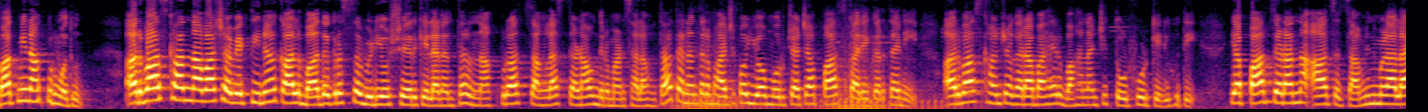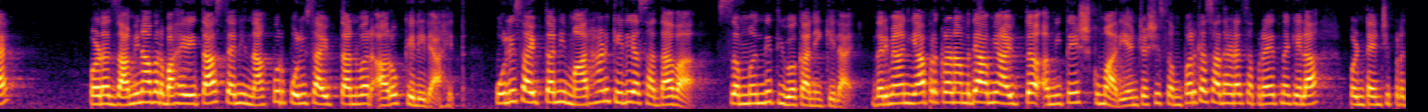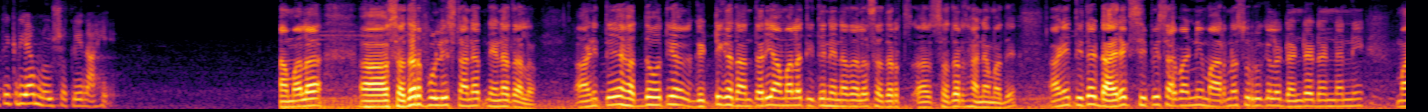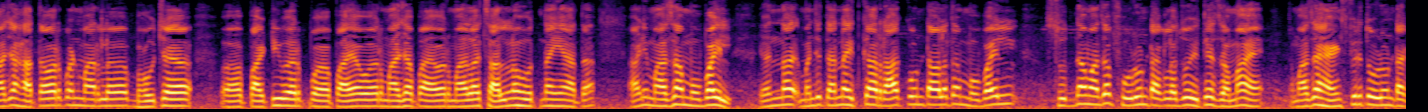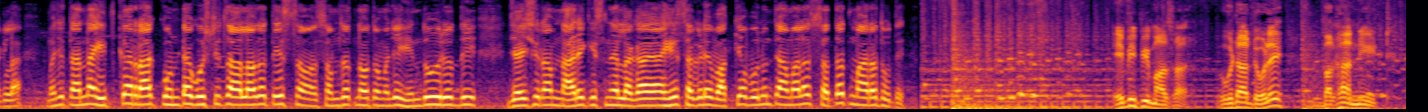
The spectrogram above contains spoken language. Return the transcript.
बातमी नागपूरमधून. अरबाज खान नावाच्या व्यक्तीनं काल वादग्रस्त व्हिडिओ शेअर केल्यानंतर नागपुरात चांगलाच तणाव निर्माण झाला होता. त्यानंतर भाजप युवा मोर्चाच्या पाच कार्यकर्त्यांनी अरबाज खानच्या घराबाहेर वाहनांची तोडफोड केली होती. या पाच जणांना आज जामीन मिळालाय. पण जामिनावर बाहेर येताच त्यांनी नागपूर पोलीस आयुक्तांवर आरोप केलेले आहेत. पोलीस आयुक्तांनी मारहाण केली असा दावा संबंधित युवकांनी केलाय. दरम्यान या प्रकरणामध्ये आम्ही आयुक्त अमितेश कुमार यांच्याशी संपर्क साधण्याचा प्रयत्न केला पण त्यांची प्रतिक्रिया मिळू शकली नाही. आम्हाला सदर पोलीस ठाण्यात नेण्यात आलं. आणि ते हद्द होती गिट्टी गदान तरी आम्हाला तिथे नेण्यात आलं सदर सदर ठाण्यामध्ये. आणि तिथे डायरेक्ट सी पी साहेबांनी मारणं सुरू केलं दंड्या दंड्यांनी माझ्या हातावर पण मारलं भाऊच्या पाठीवर प पायावर माझ्या पायावर. मला चालणं होत नाही आहे आता. आणि माझा मोबाईल यांना म्हणजे त्यांना इतका राग कोण टावला तर मोबाईलसुद्धा माझा फोडून टाकला जो इथे जमा आहे. माझा हँड्सफ्री तोडून टाकला. म्हणजे त्यांना इतका राग कोणत्या गोष्टीचा आला होता तेच स- समजत नव्हतं. म्हणजे हिंदू विरोधी जय श्रीराम नारे किसने लगाया हे सगळे वाक्य बोलून ते आम्हाला सतत मारत होते. एबीपी माझा. उघडा डोळे बघा नीट.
